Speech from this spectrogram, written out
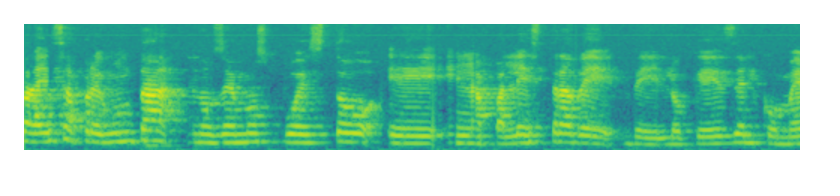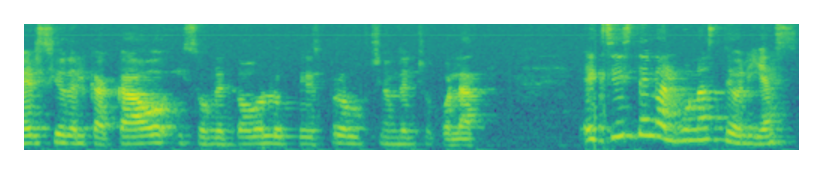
a esa pregunta nos hemos puesto eh, en la palestra de, de, lo que es el comercio del cacao y sobre todo lo que es producción del chocolate. Existen algunas teorías,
